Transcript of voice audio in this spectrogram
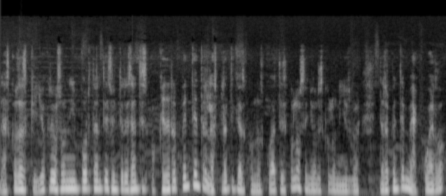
las cosas que yo creo son importantes o interesantes o que de repente entre las pláticas con los cuates, con los señores, con los niños, de repente me acuerdo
